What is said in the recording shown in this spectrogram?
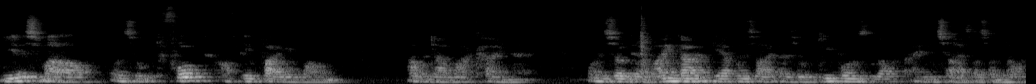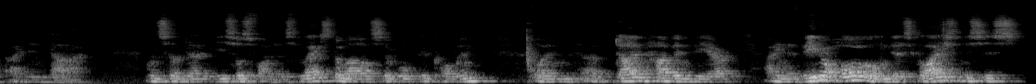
jedes Mal und sucht Frucht auf den Feigenbaum, aber da war keine. Und so der Weingärtner sagt, also gib uns noch einen Zeit, also noch ein Jahr. Und so dann Jesus war das letzte Mal zurückgekommen und äh, dann haben wir eine Wiederholung des Gleichnisses,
